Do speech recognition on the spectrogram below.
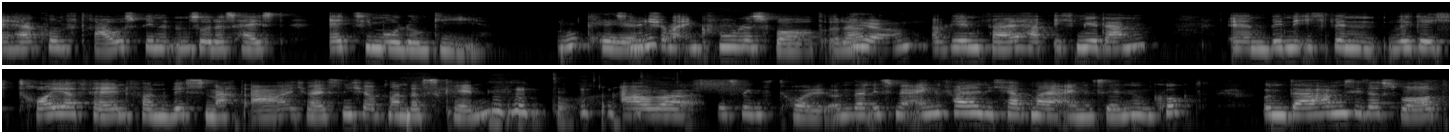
Herkunft rausfindet und so, das heißt Etymologie. Das finde Okay. ich schon mal ein cooles Wort, oder? Ja. Auf jeden Fall habe ich mir dann, ähm, bin, ich bin wirklich treuer Fan von Wiss macht A. Ich weiß nicht, ob man das kennt. Doch. Aber das finde ich toll. Und dann ist mir eingefallen, ich habe mal eine Sendung geguckt und da haben sie das Wort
